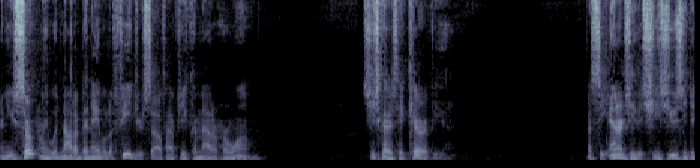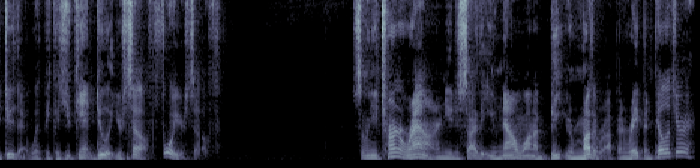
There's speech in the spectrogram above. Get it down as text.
And you certainly would not have been able to feed yourself after you come out of her womb. She's got to take care of you. That's the energy that she's using to do that with because you can't do it yourself for yourself. So when you turn around and you decide that you now want to beat your mother up and rape and pillage her,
